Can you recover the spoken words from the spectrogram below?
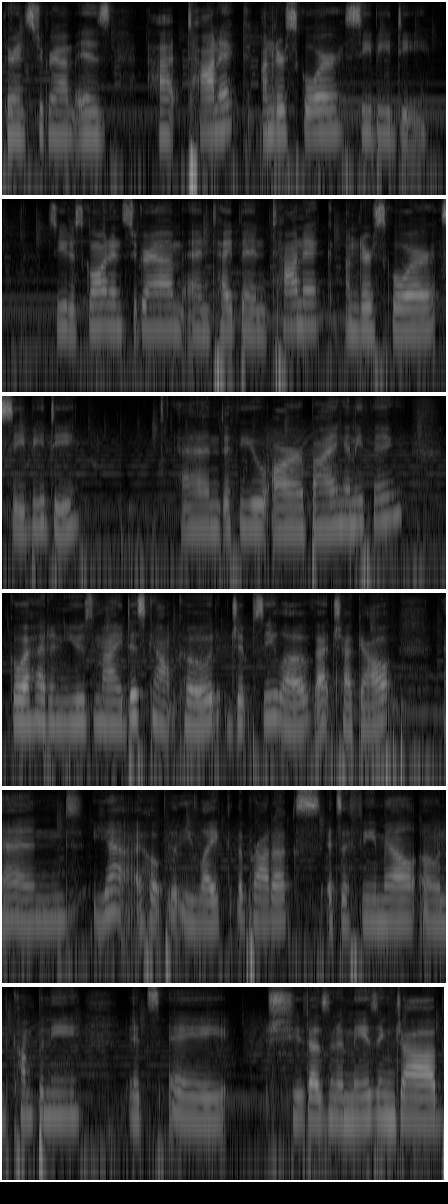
Their Instagram is at tonic underscore CBD. So you just go on Instagram and type in tonic underscore CBD. And if you are buying anything, go ahead and use my discount code Gypsy Love at checkout and yeah, I hope that you like the products. It's a female owned company. It's a she does an amazing job.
